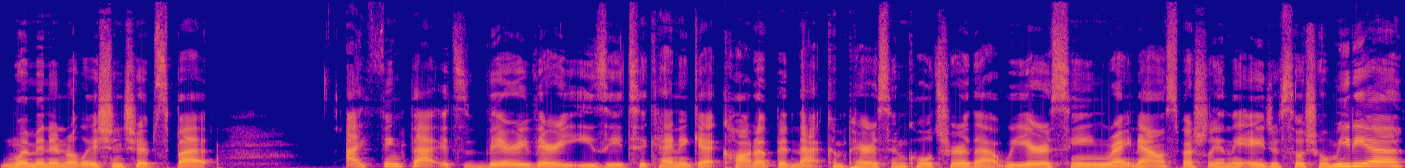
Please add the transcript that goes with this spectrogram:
women in relationships, but I think that it's very, very easy to kind of get caught up in that comparison culture that we are seeing right now, especially in the age of social media.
